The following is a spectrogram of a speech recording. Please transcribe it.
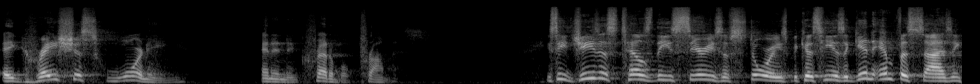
a gracious warning, and an incredible promise. You see, Jesus tells these series of stories because he is again emphasizing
